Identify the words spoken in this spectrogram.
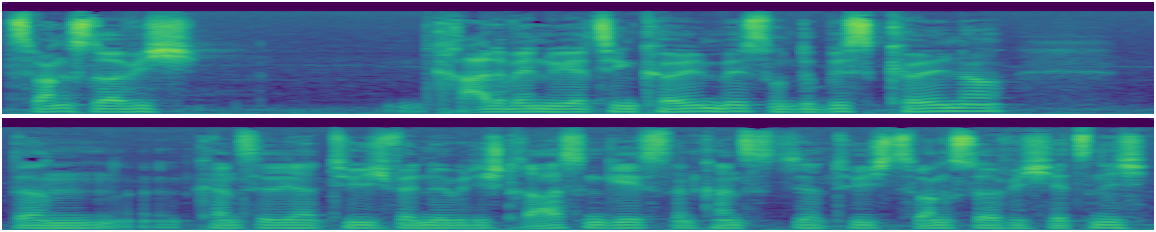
zwangsläufig, gerade wenn du jetzt in Köln bist und du bist Kölner, dann kannst du dir natürlich, wenn du über die Straßen gehst, dann kannst du natürlich zwangsläufig jetzt nicht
